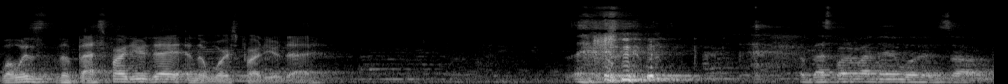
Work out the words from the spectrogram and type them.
What was the best part of your day and the worst part of your day? The best part of my day was um,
